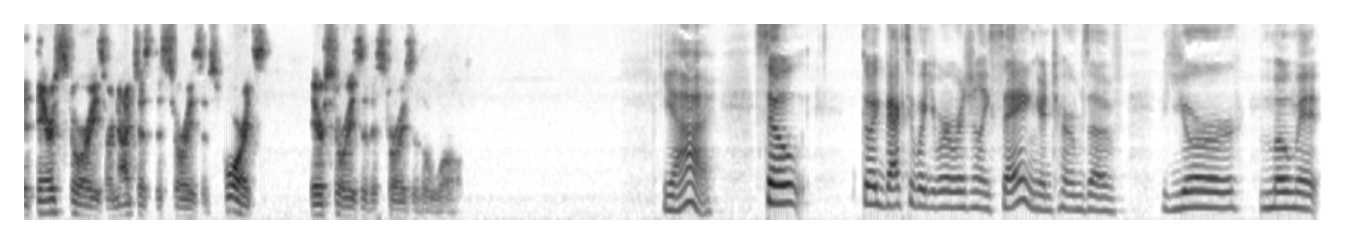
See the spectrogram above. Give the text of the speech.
that their stories are not just the stories of sports, their stories are the stories of the world. Yeah. So going back to what you were originally saying in terms of your moment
